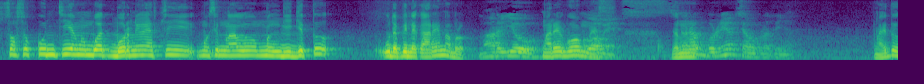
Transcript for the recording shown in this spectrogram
sosok kunci yang membuat Borneo FC musim lalu menggigit tuh udah pindah ke Arema bro. Mario Mario Gomez. Dan- Sekarang Borneo siapa pelatihnya? Nah itu,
